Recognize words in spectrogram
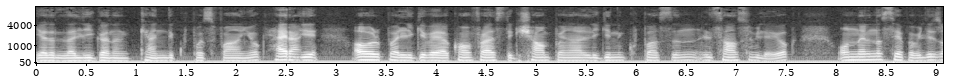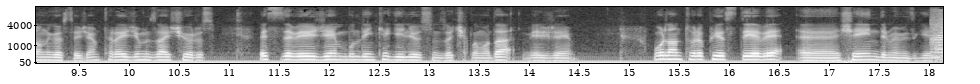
ya da La Liga'nın kendi kupası falan yok. Herhangi Avrupa Ligi veya Konferans Ligi, Şampiyonlar Ligi'nin kupasının lisansı bile yok. Onları nasıl yapabiliriz onu göstereceğim. Tarayıcımızı açıyoruz ve size vereceğim bu linke geliyorsunuz açıklamada vereceğim. Buradan Tropius diye bir eee şey indirmemiz gerekiyor.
